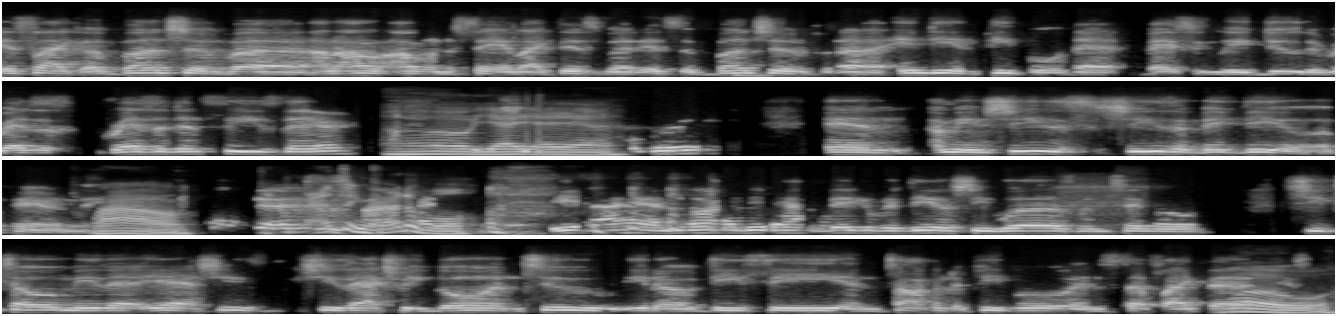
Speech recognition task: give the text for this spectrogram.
it's like a bunch of uh, I don't, I don't want to say it like this, but it's a bunch of uh, Indian people that basically do the res- residencies there. Oh yeah, yeah, yeah. And I mean, she's she's a big deal apparently. Wow, that's incredible. yeah, I had no idea how big of a deal she was until she told me that yeah, she's she's actually going to you know DC and talking to people and stuff like that. Whoa.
